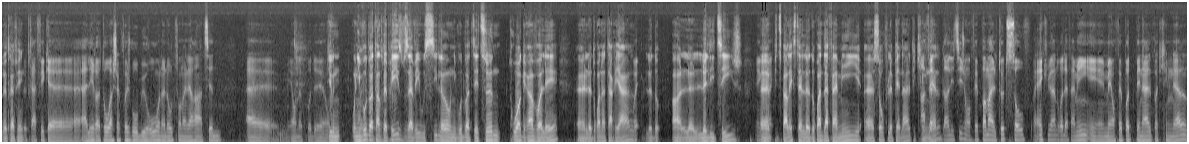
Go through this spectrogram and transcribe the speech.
le- trafic. le trafic euh, aller-retour à chaque fois que je vais au bureau. On a d'autres qui sont dans. Euh, mais on n'a pas de. on- Puis au, au niveau de votre entreprise, vous avez aussi, là, au niveau de votre étude, trois grands volets. Le droit notarial, le, do- ah, le- le litige. Euh, puis tu parlais que c'était le droit de la famille, euh, sauf le pénal puis En criminel. fait, dans le litige, on fait pas mal tout, sauf, incluant le droit de la famille, et- mais on fait pas de pénal, pas de criminel.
